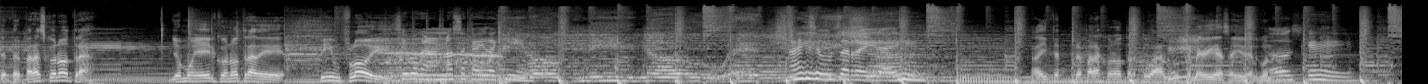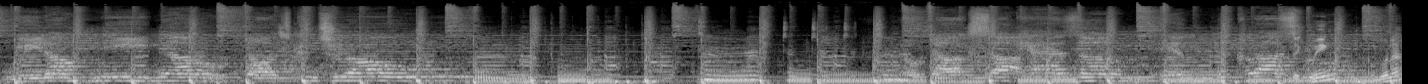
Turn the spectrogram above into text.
¿Te preparas con otra? Yo me voy a ir con otra de Pink Floyd. Sí, porque no, se ha caído aquí. Ay, se gusta reír ahí. Ahí te preparas con otra tú algo que me digas ahí de alguna. Ok. We don't need no thought control. The Queen, ¿alguna?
